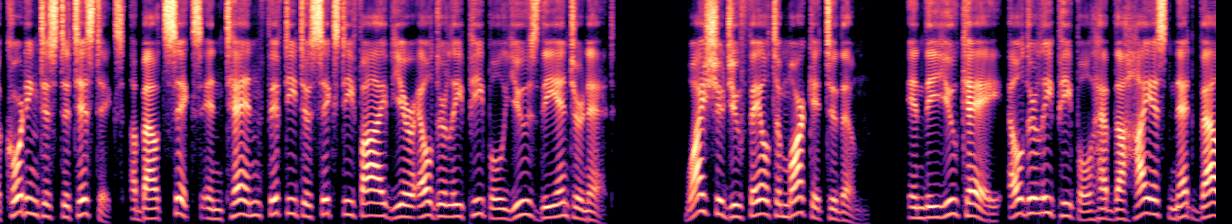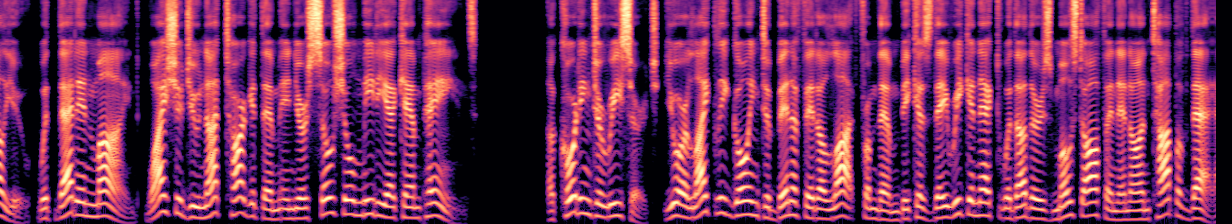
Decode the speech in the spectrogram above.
According to statistics, about 6 in 10 50 to 65 year elderly people use the internet. Why should you fail to market to them? In the UK, elderly people have the highest net value. With that in mind, why should you not target them in your social media campaigns? According to research, you are likely going to benefit a lot from them because they reconnect with others most often and on top of that,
